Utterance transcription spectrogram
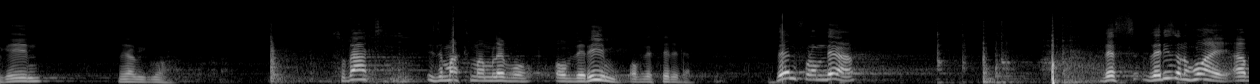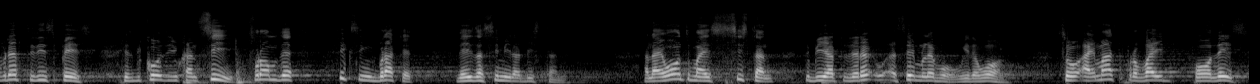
Again, there we go. So that is the maximum level of the rim of the cylinder. Then from there, This, the reason why I've left this space is because you can see from the fixing bracket, there is a similar distance. And I want my system to be at the same level with the wall. So I must provide for this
